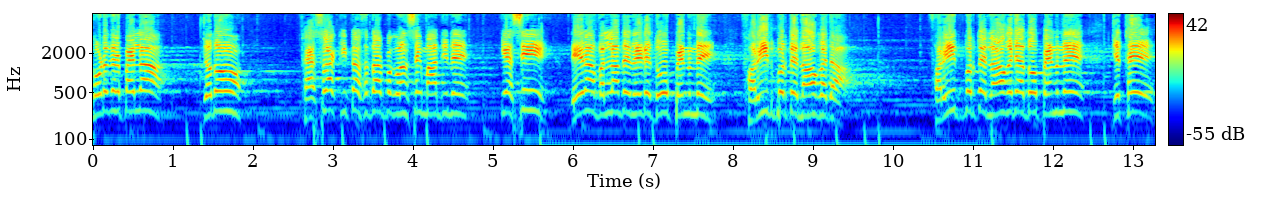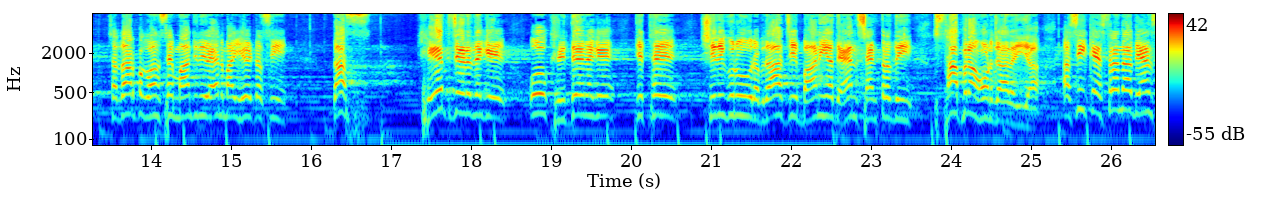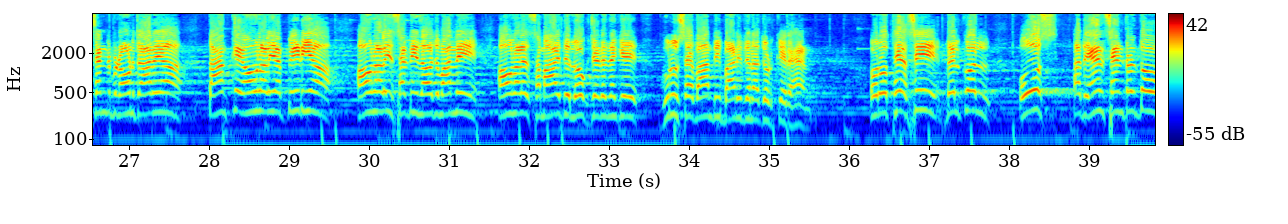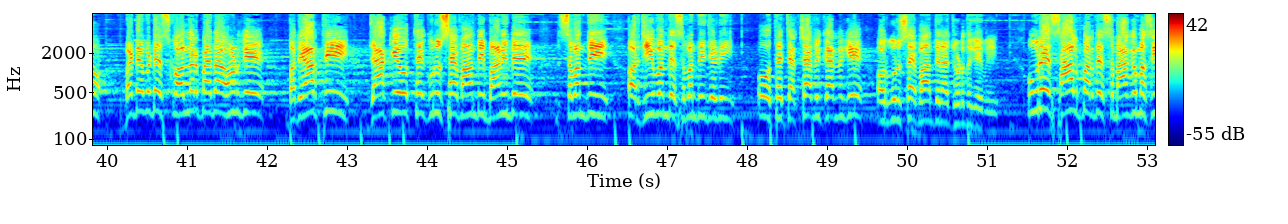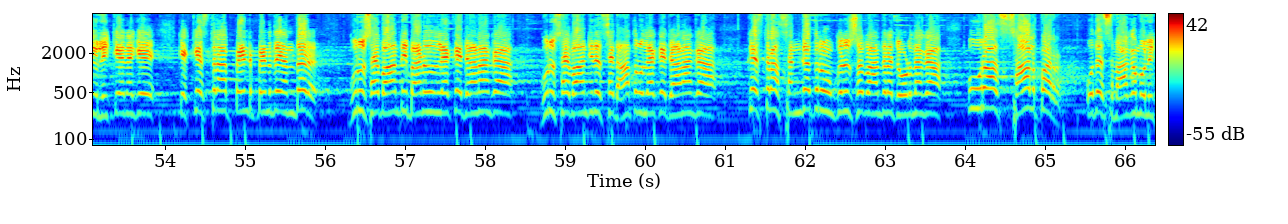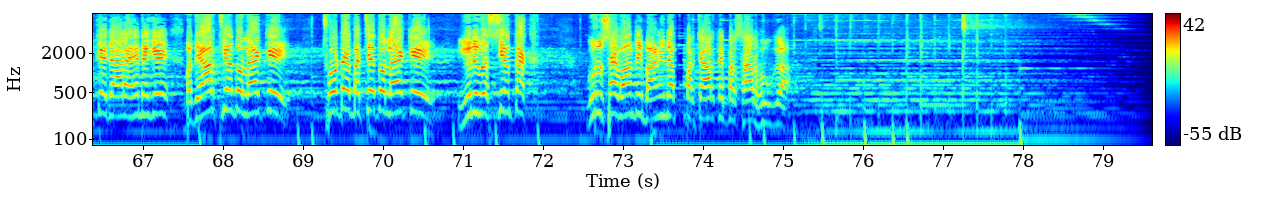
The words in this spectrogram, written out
ਥੋੜੇ ਦਿਨ ਪਹਿਲਾਂ ਜਦੋਂ ਫੈਸਲਾ ਕੀਤਾ ਸਰਦਾਰ ਭਗਵੰਤ ਸਿੰਘ ਮਾਨ ਜੀ ਨੇ ਕਿ ਅਸੀਂ ਡੇਰਾ ਵੱਲਾਂ ਦੇ ਨੇੜੇ ਦੋ ਪਿੰਡ ਨੇ, ਫਰੀਦਪੁਰ ਤੇ ਨੌਗਜਾ ਫਰੀਦਪੁਰ ਤੇ ਨੌਗਜਾ ਦੋ ਪਿੰਡ ਨੇ, ਜਿੱਥੇ ਸਰਦਾਰ ਭਗਵੰਤ ਸਿੰਘ ਮਾਨ ਜੀ ਦੀ ਰਹਿਨਮਾਈ ਹੇਠ ਅਸੀਂ 10 ਖੇਤ ਜਿਹੜੇ ਨੇਗੇ, ਉਹ ਖਰੀਦੇ ਨੇਗੇ, ਜਿੱਥੇ ਸ੍ਰੀ ਗੁਰੂ ਰਵਿਦਾਸ ਜੀ ਬਾਣੀ ਅਧਿਐਨ ਸੈਂਟਰ ਦੀ ਸਥਾਪਨਾ ਹੋਣ ਜਾ ਰਹੀ ਆ। ਅਸੀਂ ਕਿਸ ਤਰ੍ਹਾਂ ਦਾ ਅਧਿਐਨ ਸੈਂਟਰ ਬਣਾਉਣ ਜਾ ਰਹੇ ਹਾਂ, ਤਾਂ ਕਿ ਆਉਣ ਵਾਲੀਆਂ ਪੀੜ੍ਹੀਆਂ ਆਉਣ ਵਾਲੀ ਸਾਡੀ ਨੌਜਵਾਨੀ, ਆਉਣ ਵਾਲੇ ਸਮਾਜ ਦੇ ਲੋਕ ਜਿਹੜੇ ਨੇਗੇ, ਗੁਰੂ ਸਾਹਿਬਾਨ ਦੀ ਬਾਣੀ ਦੇ ਨਾਲ ਜੁੜ ਕੇ ਰਹਿਣ। ਔਰ ਉੱਥੇ ਅਸੀਂ ਬਿਲਕੁਲ ਉਸ ਅਧਿਐਨ ਸੈਂਟਰ ਤੋਂ ਵੱਡੇ ਵੱਡੇ ਸਕਾਲਰ ਪੈਦਾ ਹੋਣਗੇ, ਵਿਦਿਆਰਥੀ ਜਾ ਕੇ ਉੱਥੇ ਗੁਰੂ ਸਾਹਿਬਾਨ ਦੀ ਬਾਣੀ ਦੇ ਸੰਬੰਧੀ ਔਰ ਜੀਵਨ ਦੇ ਸੰਬੰਧੀ ਜਿਹੜੀ ਉਹ ਉੱਥੇ ਚਰਚਾ ਵੀ ਕਰਨਗੇ ਔਰ ਗੁਰੂ ਸਾਹਿਬਾਨ ਦੇ ਨਾਲ ਜੁੜਨਗੇ ਵੀ। ਪੂਰੇ ਸਾਲ ਭਰ ਦੇ ਸਮਾਗਮ ਅਸੀਂ ਉਲੀਕੇ ਨੇਗੇ ਕਿ ਕਿਸ ਤਰ੍ਹਾਂ ਪਿੰਡ ਪਿੰਡ ਦੇ ਅੰਦਰ ਗੁਰੂ ਸਾਹਿਬਾਨ ਦੀ ਬਾਣੀ ਨੂੰ ਲੈ ਕੇ ਜਾਣਾਗਾ ਗੁਰੂ ਸਾਹਿਬਾਨ ਜੀ ਦੇ ਸਿਧਾਂਤ ਨੂੰ ਲੈ ਕੇ ਜਾਣਾਗਾ, ਕਿਸ ਤਰ੍ਹਾਂ ਸੰਗਤ ਨੂੰ ਗੁਰੂ ਸਾਹਿਬਾਨ ਦੇ ਨਾਲ ਜੋੜਨਾਗਾ, ਪੂਰਾ ਸਾਲ ਭਰ ਉਹਦੇ ਸਮਾਗਮ ਉਲੀਕੇ ਜਾ ਰਹੇ ਨੇਗੇ। ਵਿਦਿਆਰਥੀਆਂ ਤੋਂ ਲੈ ਕੇ, ਛੋਟੇ ਬੱਚੇ ਤੋਂ ਲੈ ਕੇ, ਯੂਨੀਵਰਸਿਟੀਆਂ ਤੱਕ ਗੁਰੂ ਸਾਹਿਬਾਨ ਦੀ ਬਾਣੀ ਦਾ ਪ੍ਰਚਾਰ ਤੇ ਪ੍ਰਸਾਰ ਹੋਊਗਾ।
